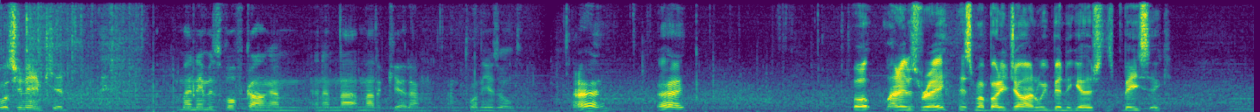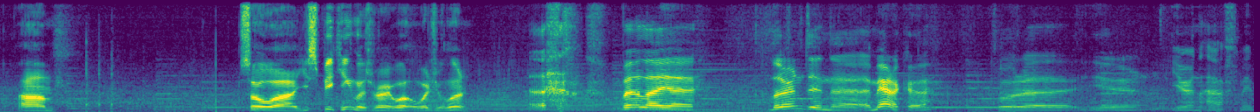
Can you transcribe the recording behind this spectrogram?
What's your name, kid? My name is Wolfgang. I'm and I'm not I'm not a kid. I'm I'm 20 years old. All right, all right. Well, my name is Ray. This is my buddy John. We've been together since basic. Um. So uh, you speak English very well. Where'd you learn? Uh, well, I uh, learned in uh, America for a year year and a half maybe.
